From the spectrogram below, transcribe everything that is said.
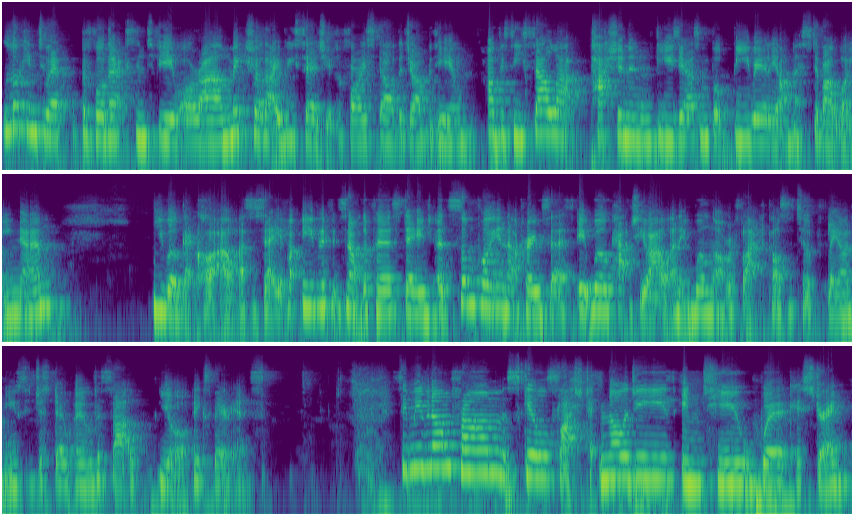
look into it before the next interview, or I'll make sure that I research it before I start the job with you. Obviously, sell that passion and enthusiasm, but be really honest about what you know. You will get caught out, as I say, even if it's not the first stage. At some point in that process, it will catch you out and it will not reflect positively on you. So just don't oversell your experience. So moving on from skills slash technologies into work history.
